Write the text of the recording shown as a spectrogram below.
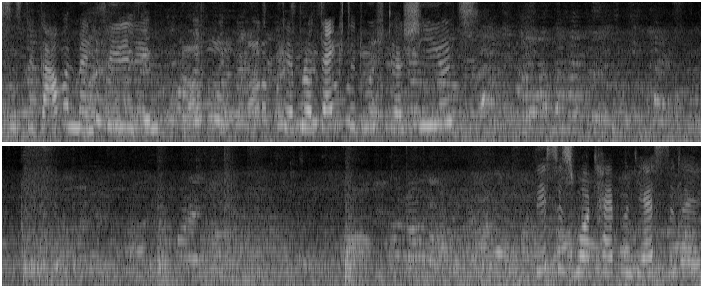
this is the government building. They're protected with their shields. This is what happened yesterday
